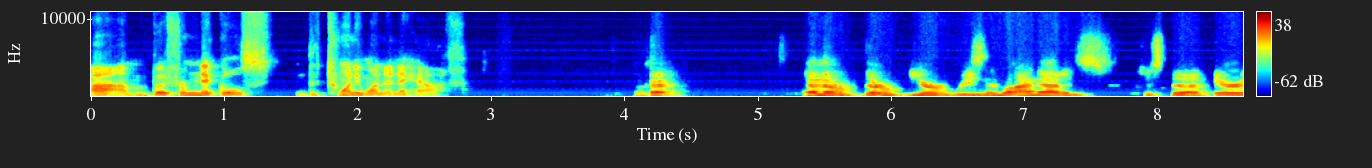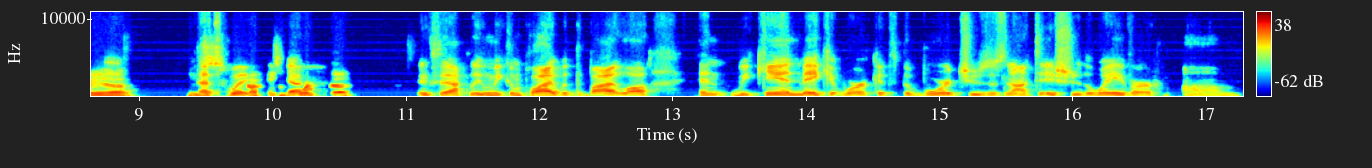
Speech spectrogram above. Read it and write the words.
Um, but from Nichols, the 21 and a half. Okay. And the, the, your reasoning behind that is just the area? is That's what- yeah. support that? Exactly, and we comply with the bylaw, and we can make it work if the board chooses not to issue the waiver. Um,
